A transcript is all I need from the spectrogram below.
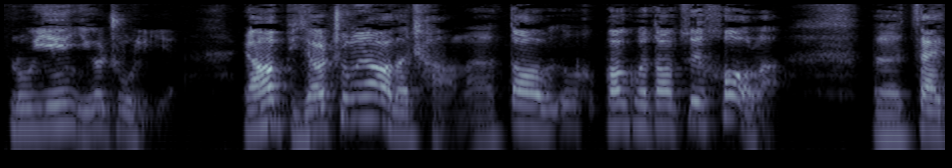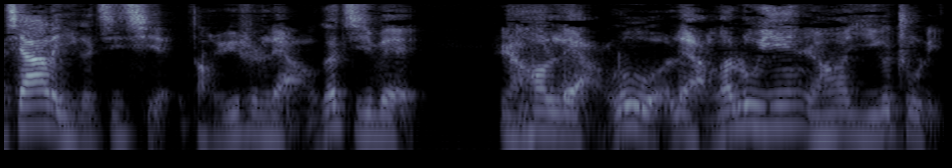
录音，一个助理，然后比较重要的场呢，到包括到最后了，呃，再加了一个机器，等于是两个机位，然后两录两个录音，然后一个助理，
